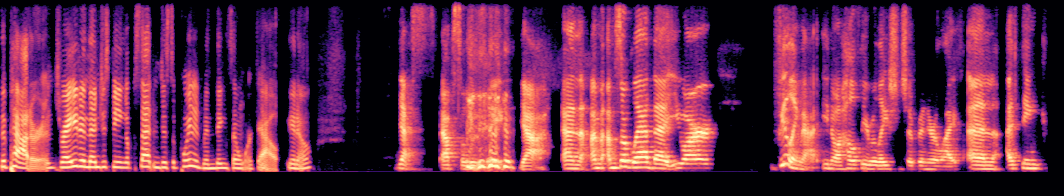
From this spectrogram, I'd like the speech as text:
the patterns, right? And then just being upset and disappointed when things don't work out, you know? Yes, absolutely. yeah. And I'm, I'm so glad that you are feeling that, you know, a healthy relationship in your life. And I think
